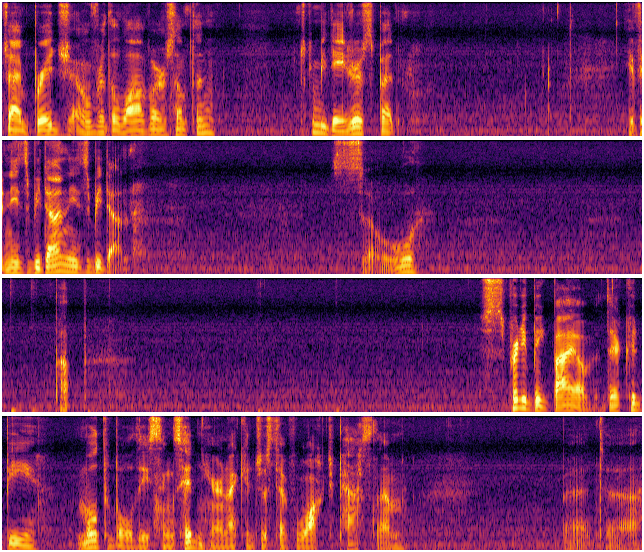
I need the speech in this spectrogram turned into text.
giant bridge over the lava or something. Going to be dangerous, but if it needs to be done, it needs to be done. So, pop. This is a pretty big biome. There could be multiple of these things hidden here, and I could just have walked past them. But, uh,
